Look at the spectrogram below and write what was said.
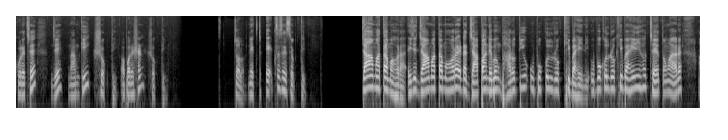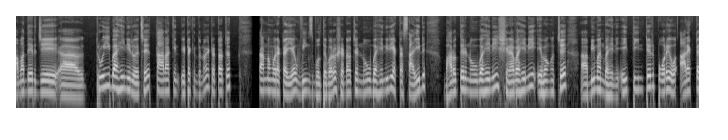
করেছে যে নাম কি? শক্তি। অপারেশন শক্তি। চলো নেক্সট এক্সারসাইজ শক্তি। যা মাতা মহড়া। এই যে যা মাতা মহড়া, এটা জাপান এবং ভারতীয় উপকূল রক্ষী বাহিনী। উপকূলরক্ষী বাহিনী হচ্ছে তোমার আমাদের যে ত্রয়ী বাহিনী রয়েছে, তারা এটা কিন্তু নয় এটা হচ্ছে চার নম্বর একটা ইয়ে উইংস বলতে পারো, সেটা হচ্ছে নৌবাহিনীরই একটা সাইড, ভারতের নৌবাহিনী, সেনাবাহিনী এবং হচ্ছে বিমান বাহিনী। এই তিনটের পরেও আরেকটা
